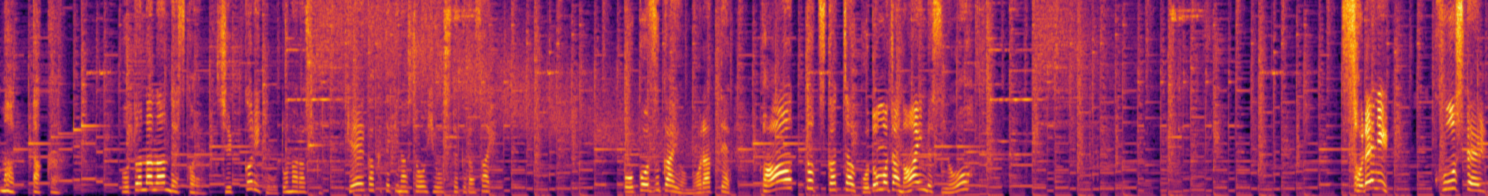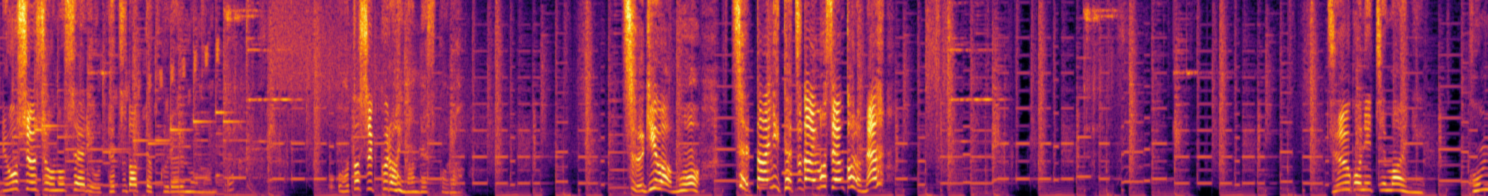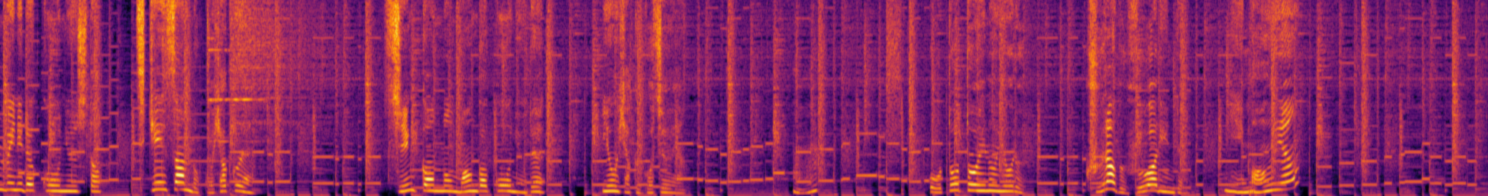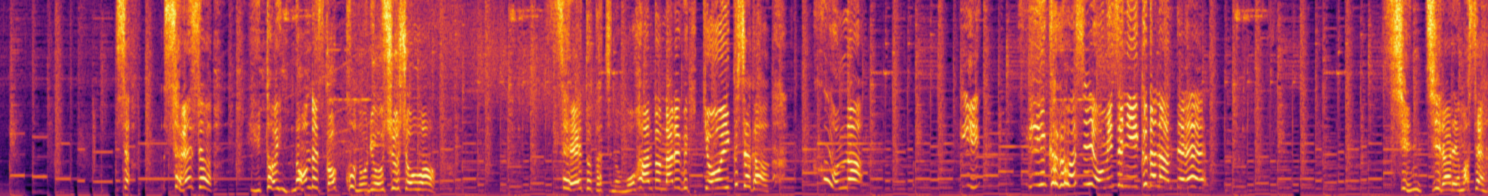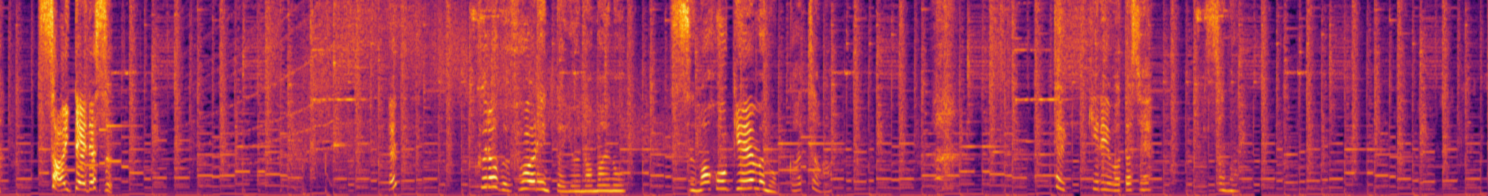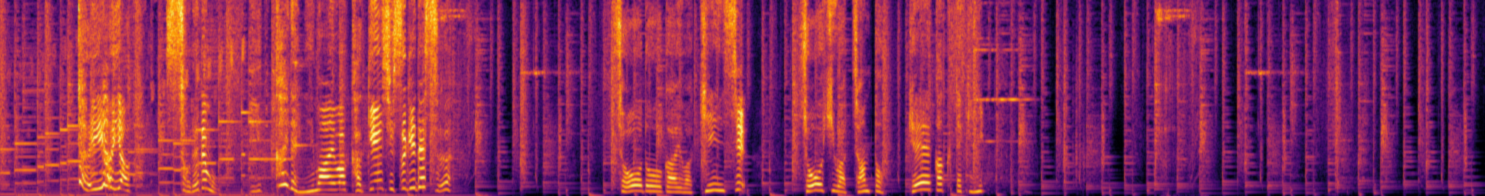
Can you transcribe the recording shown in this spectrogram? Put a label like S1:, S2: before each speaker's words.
S1: まったく。大人なんですからしっかりと大人らしく計画的な消費をしてください。お小遣いをもらってパーッと使っちゃう子供じゃないんですよ。それにこうして領収書の整理を手伝ってくれるのなんて私くらいなんですから。次はもう絶対に手伝いません15日前にコンビニで購入したチキンサンド500円。新刊の漫画購入で450円。ん？おとといの夜クラブふわりんで2万円？せ先生一体何ですか？この領収書は。生徒たちの模範となるべき教育信じられません。最低です。え？クラブふわりんっていう名前のスマホゲームのガチャ？てっきり私そのいやいやそれでも1回で2万円は課金しすぎです。衝動買いは禁止。消費はちゃんと計画的に。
